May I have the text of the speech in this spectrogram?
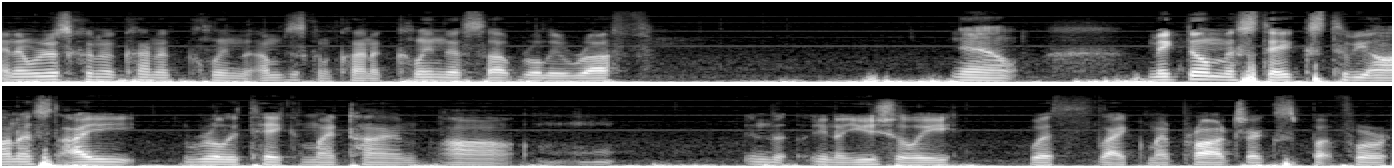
and then we're just gonna kind of clean I'm just gonna kind of clean this up really rough. Now make no mistakes to be honest I really take my time uh, in the you know usually with like my projects but for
